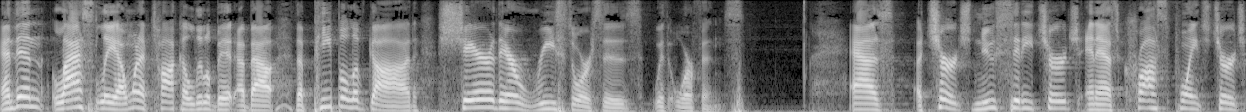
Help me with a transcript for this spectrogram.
And then lastly, I want to talk a little bit about the people of God share their resources with orphans as a church, New City Church, and as Cross Points Church,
